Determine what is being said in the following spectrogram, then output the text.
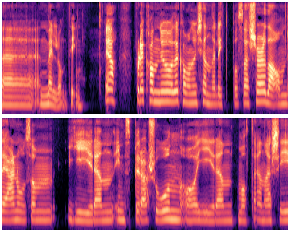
en mellomting? Ja, for det kan, jo, det kan man jo kjenne litt på seg sjøl, da, om det er noe som gir en inspirasjon og gir en på en måte energi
